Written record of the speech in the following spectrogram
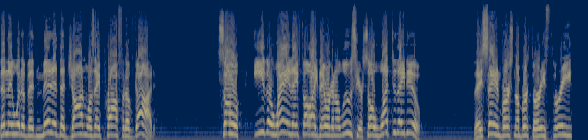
then they would have admitted that John was a prophet of God. So either way, they felt like they were going to lose here. So what do they do? They say in verse number 33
